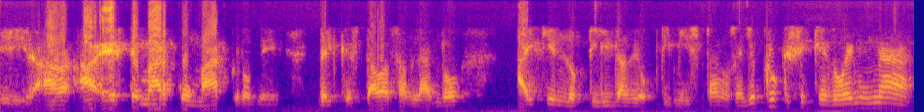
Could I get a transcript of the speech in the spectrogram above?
y a, a este marco macro de, del que estabas hablando. Hay quien lo tilda de optimista, o sea, yo creo que se quedó en una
